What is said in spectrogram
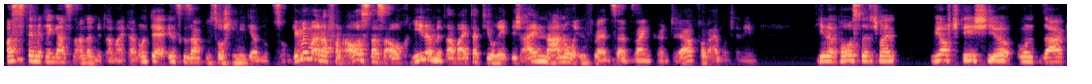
was ist denn mit den ganzen anderen Mitarbeitern und der insgesamten Social Media Nutzung? Gehen wir mal davon aus, dass auch jeder Mitarbeiter theoretisch ein Nano-Influencer sein könnte, ja, von einem Unternehmen. Jeder postet, ich meine, wie oft stehe ich hier und sage,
